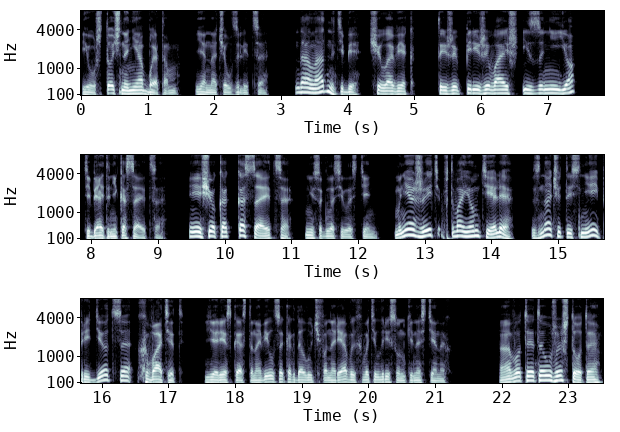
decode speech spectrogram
«И уж точно не об этом», — я начал злиться. «Да ладно тебе, человек. Ты же переживаешь из-за нее?» Тебя это не касается». «Еще как касается», — не согласилась тень. «Мне жить в твоем теле. Значит, и с ней придется...» «Хватит!» Я резко остановился, когда луч фонаря выхватил рисунки на стенах. «А вот это уже что-то».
